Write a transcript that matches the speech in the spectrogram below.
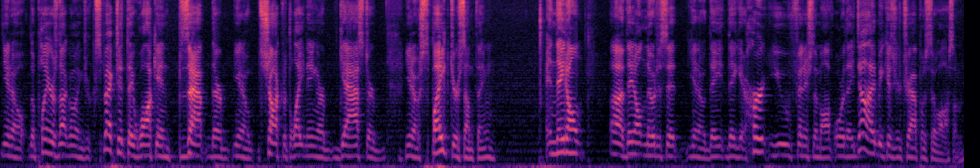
you know, the player's not going to expect it. They walk in, zap, they're, you know, shocked with lightning or gassed or, you know, spiked or something. And they don't uh, they don't notice it. You know, they they get hurt. You finish them off, or they die because your trap was so awesome.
